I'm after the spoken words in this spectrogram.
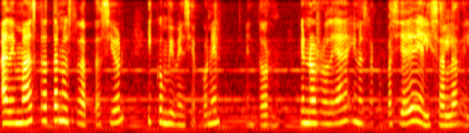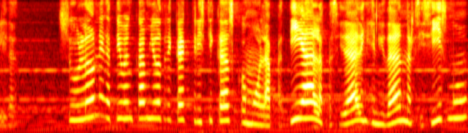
Además, trata nuestra adaptación y convivencia con el entorno que nos rodea y nuestra capacidad de idealizar la realidad. Su lado negativo, en cambio, trae características como la apatía, la capacidad, ingenuidad, narcisismo,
